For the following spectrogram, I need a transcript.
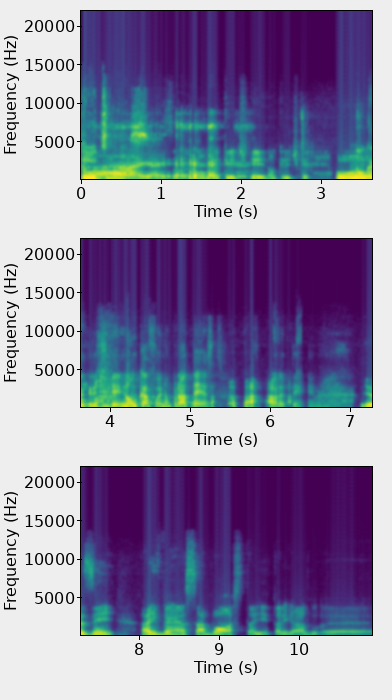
todos nós. Nunca critiquei, não critiquei. O... Nunca critiquei, nunca fui no protesto. Fora Temer. E assim, aí vem essa bosta aí, tá ligado? É...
